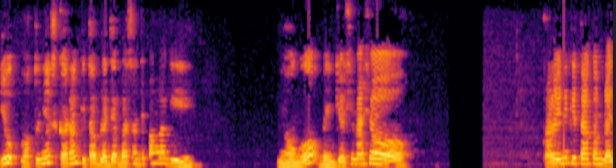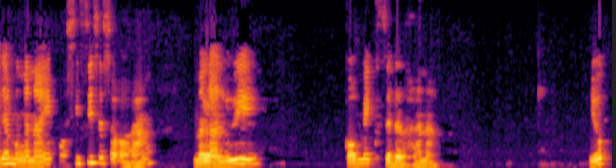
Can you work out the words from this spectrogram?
Yuk, waktunya sekarang kita belajar bahasa Jepang lagi. Nihongo benkyou shimashou. Kali ini kita akan belajar mengenai posisi seseorang melalui komik sederhana. Yuk,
